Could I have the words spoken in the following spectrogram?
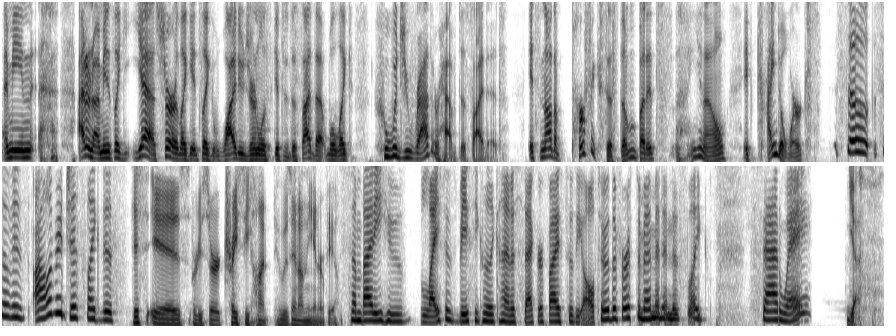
I mean, I don't know. I mean, it's like, yeah, sure. Like, it's like, why do journalists get to decide that? Well, like, who would you rather have decided? It's not a perfect system, but it's, you know, it kind of works. So, so is Oliver just like this This is producer Tracie Hunte who was in on the interview. somebody whose life is basically kind of sacrificed to the altar of the First Amendment in this like sad way? Yes.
